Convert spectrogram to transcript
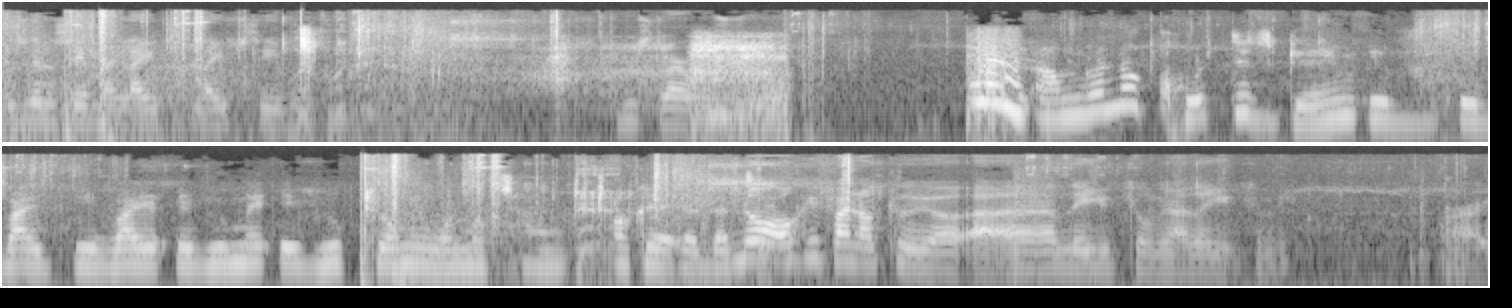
It's gonna save my life. Lifesaver. You start with. I'm gonna quit this game if if I if I if you make if you kill me one more time. Okay, that's No, it. okay, fine. I'll kill you. Uh, uh, I'll let you kill me. I'll let you kill me. All right.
